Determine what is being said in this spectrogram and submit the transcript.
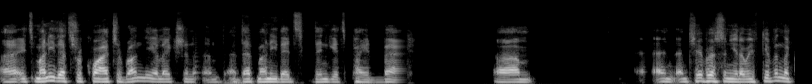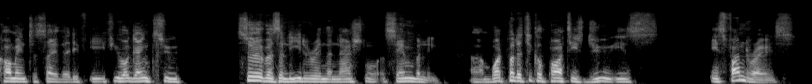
Uh, it's money that's required to run the election, and, and that money that's then gets paid back. Um, and, and chairperson, you know, we've given the comment to say that if, if you are going to serve as a leader in the National Assembly, um, what political parties do is is fundraise.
